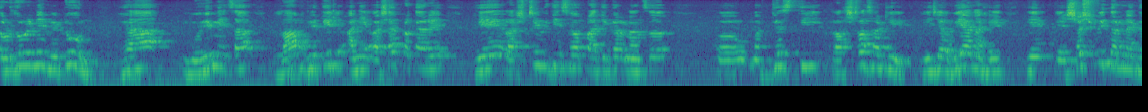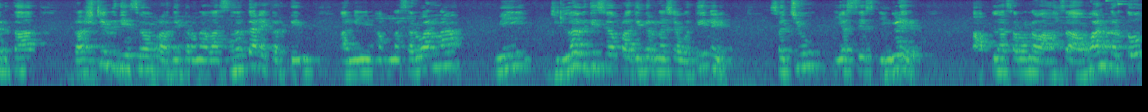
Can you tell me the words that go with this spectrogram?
तडजोडीने मिटून ह्या मोहिमेचा लाभ घेतील आणि अशा प्रकारे हे राष्ट्रीय विधी सेवा प्राधिकरणाचं मध्यस्थी राष्ट्रासाठी हे जे अभियान आहे हे यशस्वी करण्याकरिता राष्ट्रीय विधी सेवा प्राधिकरणाला सहकार्य करतील. आणि आपणा सर्वांना मी जिल्हा विधी सेवा प्राधिकरणाच्या वतीने सचिव एस एस इंगळे आपल्या सर्वांना असं आव्हान करतो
